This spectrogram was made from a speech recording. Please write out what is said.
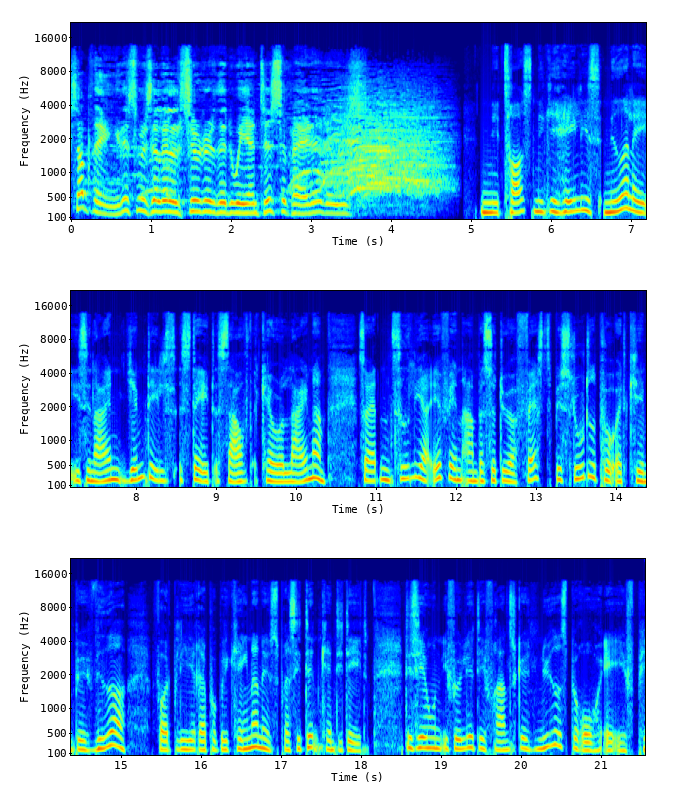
something. This was a little sooner than we anticipated. It was Trods Nikki Haleys nederlag i sin egen hjemdelsstat South Carolina, så er den tidligere FN-ambassadør fast besluttet på at kæmpe videre for at blive republikanernes præsidentkandidat. Det siger hun ifølge det franske nyhedsbureau AFP.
